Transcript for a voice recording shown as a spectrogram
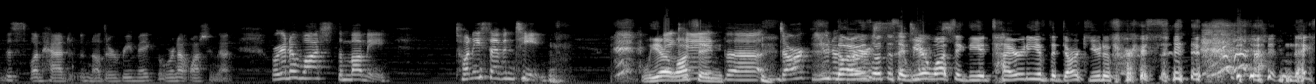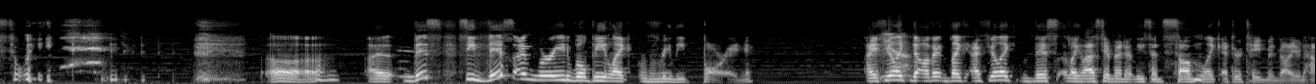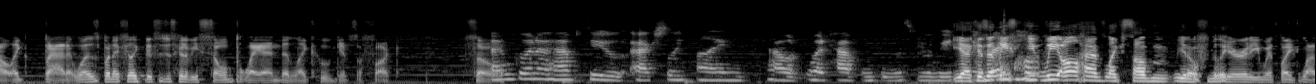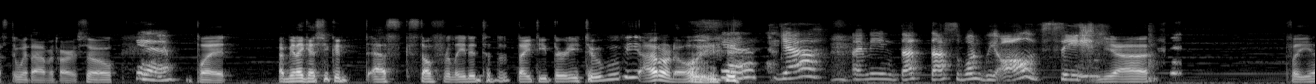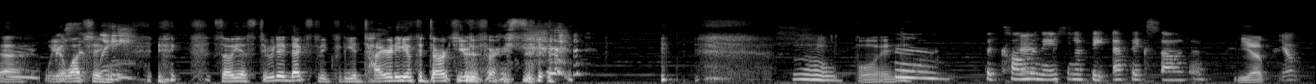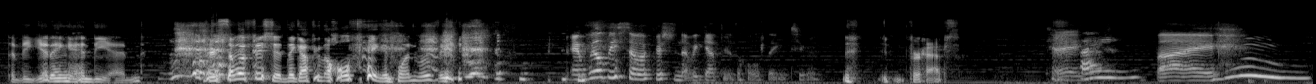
this one had another remake, but we're not watching that. We're going to watch The Mummy 2017. We are aka watching. the Dark Universe. No, I was about to say we are watching the entirety of the Dark Universe next week. Uh, I, this see this I'm worried will be like really boring. I feel Yeah. like the other like I feel like this like last year better at least had some like entertainment value in how like bad it was, but I feel like this is just gonna be so bland and like who gives a fuck. So I'm gonna have to actually find out what happens in this movie. yeah, because at Right least you, we all have like some you know familiarity with like last with Avatar. So, yeah. but I mean, I guess you could ask stuff related to the 1932 movie. I don't know. Yeah. Yeah, I mean that that's the one we all have seen. yeah. But yeah, we are watching. So yes, tune in next week for the entirety of the Dark Universe. oh boy. the culmination of the epic saga. Yep. Yep. The beginning and the end. They're so efficient. They got through the whole thing in one movie. and we'll be so efficient that we get through the whole thing too. Perhaps. Okay. Bye. Bye. Woo.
